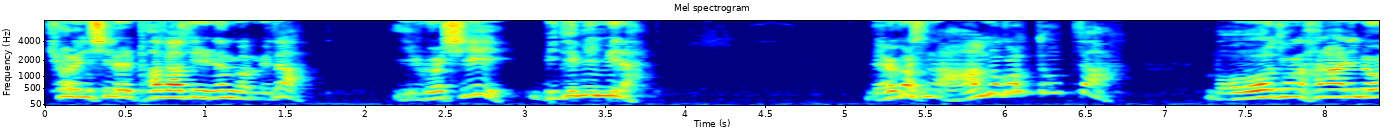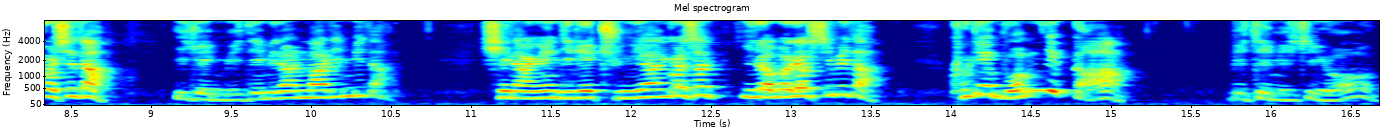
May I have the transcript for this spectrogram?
현실을 받아들이는 겁니다. 이것이 믿음입니다. 내 것은 아무것도 없다. 모든 하나님의 것이다. 이게 믿음이란 말입니다. 신앙인들이 중요한 것을 잃어버렸습니다. 그게 뭡니까? 믿음이지요.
